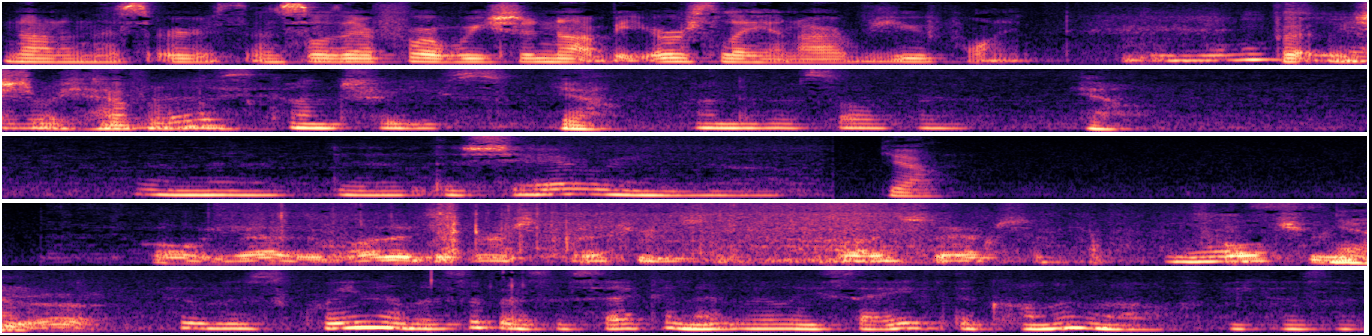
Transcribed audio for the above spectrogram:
not on this earth, and so therefore we should not be earthly in our viewpoint. The But we should the be heavenly. diverse countries Yeah, under the sovereign. yeah, And the, the, the sharing. Uh, yeah, Oh, yeah, there are a lot of diverse countries and concepts and yes. culture. Yeah. Yeah. It was Queen Elizabeth II that really saved the Commonwealth because of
